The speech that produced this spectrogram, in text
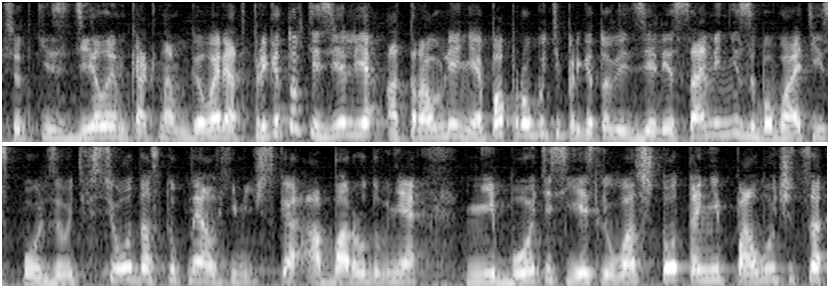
все-таки сделаем, как нам говорят. Приготовьте зелье отравления. Попробуйте приготовить зелье сами, не забывайте использовать все доступное алхимическое оборудование. Не бойтесь, если у вас что-то не получится получится,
